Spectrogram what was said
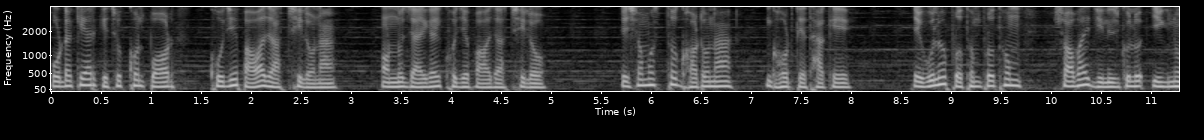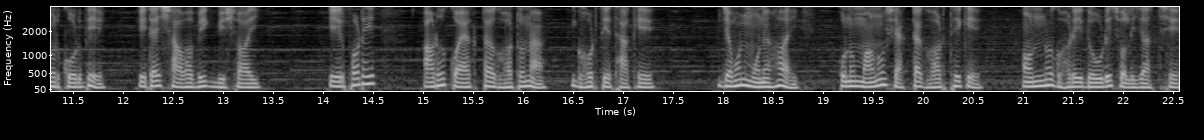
ওটাকে আর কিছুক্ষণ পর খুঁজে পাওয়া যাচ্ছিল না, অন্য জায়গায় খুঁজে পাওয়া যাচ্ছিল। এ সমস্ত ঘটনা ঘটতে থাকে। এগুলো প্রথম প্রথম সবাই জিনিসগুলো ইগনোর করবে, এটাই স্বাভাবিক বিষয়। এরপরে আরও কয়েকটা ঘটনা ঘটতে থাকে। যেমন মনে হয়, কোনো মানুষ একটা ঘর থেকে অন্য ঘরে দৌড়ে চলে যাচ্ছে,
